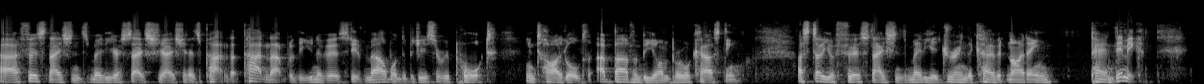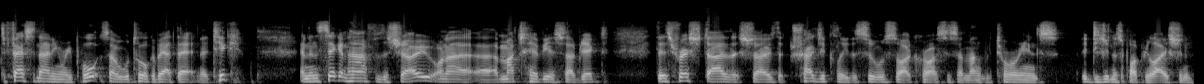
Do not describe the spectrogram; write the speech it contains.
Uh, First Nations Media Association has partnered, partnered up with the University of Melbourne to produce a report entitled Above and Beyond Broadcasting, a study of First Nations media during the COVID 19 pandemic. It's a fascinating report, so we'll talk about that in a tick. And in the second half of the show, on a, a, much heavier subject, there's fresh data that shows that tragically the suicide crisis among Victorians Indigenous population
